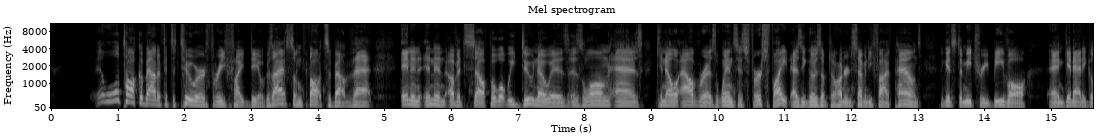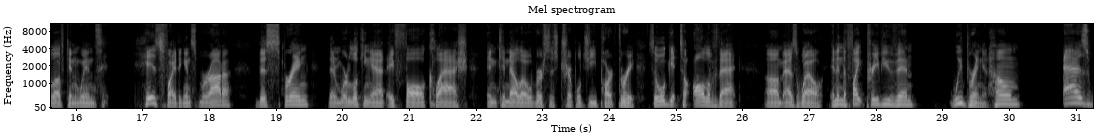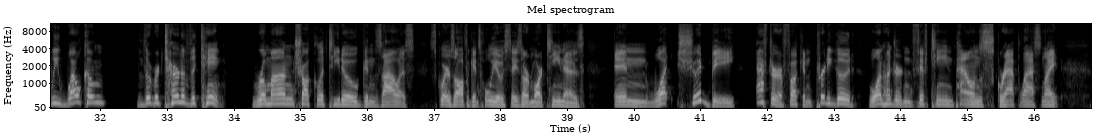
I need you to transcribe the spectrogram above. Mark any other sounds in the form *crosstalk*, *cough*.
we'll talk about if it's a two or three fight deal because I have some *laughs* thoughts about that in and in and of itself. But what we do know is, as long as Canelo Alvarez wins his first fight, as he goes up to 175 pounds against Dimitri Bivol, and Gennady Golovkin wins his fight against Murata this spring, then we're looking at a fall clash in Canelo versus Triple G Part Three. So we'll get to all of that um, as well. And in the fight preview, Vin, we bring it home as we welcome the return of the king. Roman Chocolatito Gonzalez squares off against Julio Cesar Martinez in what should be, after a fucking pretty good 115 pounds scrap last night,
